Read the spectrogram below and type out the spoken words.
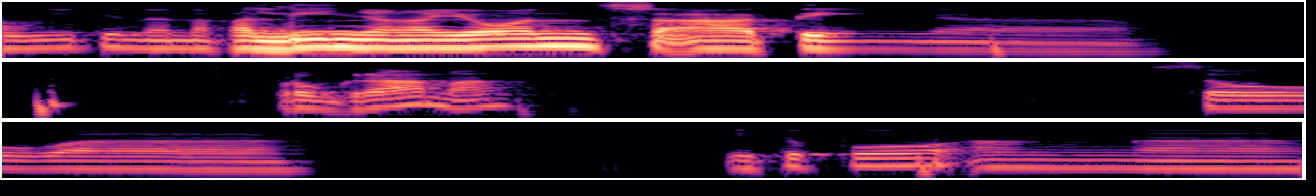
awitin na nakalinya ngayon sa ating uh, programa. So, uh, ito po ang uh,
